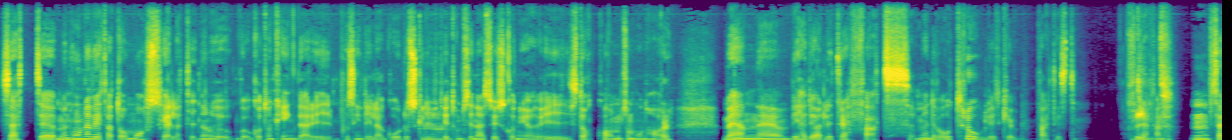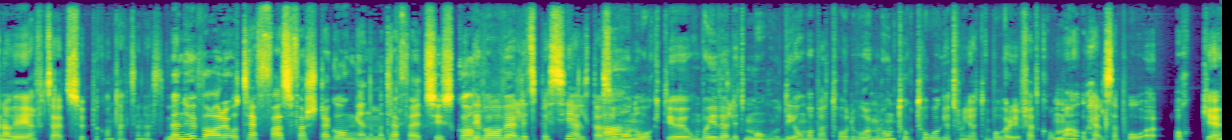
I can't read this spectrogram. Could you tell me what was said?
Så att, eh, men hon har vetat om oss hela tiden och gått omkring där i, på sin lilla gård och skrutit om sina syskon i, i Stockholm som hon har. Men eh, vi hade ju aldrig träffats. Men det var otroligt kul faktiskt. Fint. Mm, sen har vi haft så här ett superkontakt sen dess. Men hur var det att träffas första gången när man träffar ett syskon? Det var väldigt speciellt. Alltså, Ja. hon, åkte ju, hon var ju väldigt modig. Hon var bara 12 år, men hon tog tåget från Göteborg för att komma och hälsa på. Och, eh,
